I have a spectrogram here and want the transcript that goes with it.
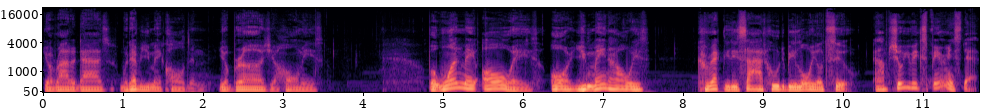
your ride or dies, whatever you may call them, your bros, your homies. But one may always, or you may not always, correctly decide who to be loyal to. And I'm sure you've experienced that.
